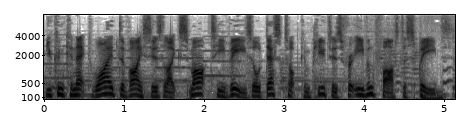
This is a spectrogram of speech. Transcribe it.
you can connect wired devices like smart TVs or desktop computers for even faster speeds.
